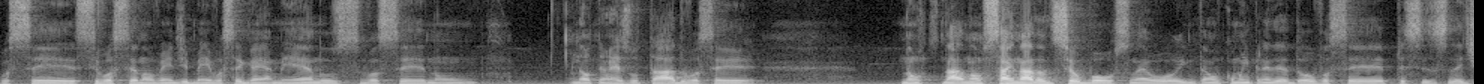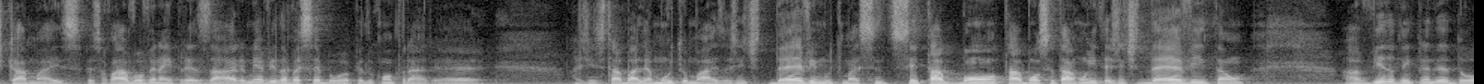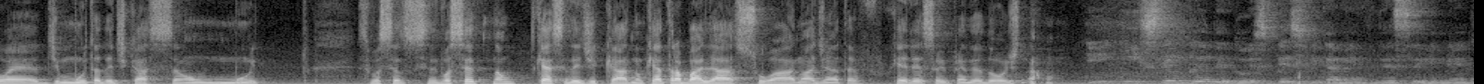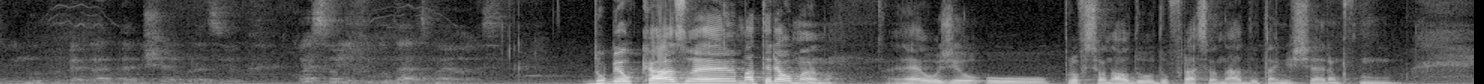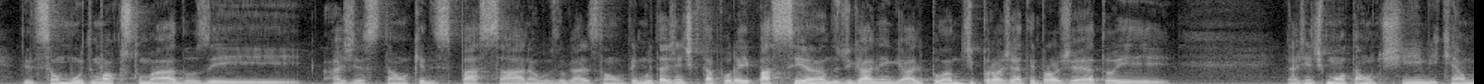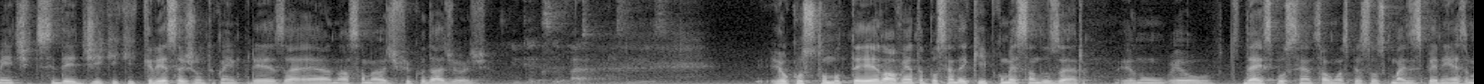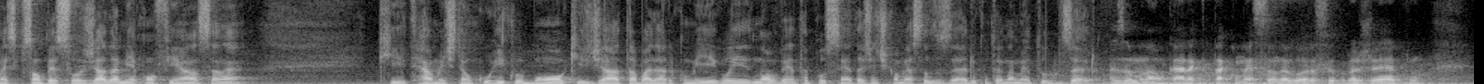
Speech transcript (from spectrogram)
você, se você não vende bem, você ganha menos, você não não tem um resultado, você não, não sai nada do seu bolso, né? Ou então, como empreendedor, você precisa se dedicar mais. A pessoa fala, ah, vou virar empresário, minha vida vai ser boa. Pelo contrário, é, a gente trabalha muito mais, a gente deve muito mais. Se está bom, está bom. Se está ruim, a gente deve. Então, a vida do empreendedor é de muita dedicação, muito. Se você, se você não quer se dedicar, não quer trabalhar, suar, não adianta querer ser um empreendedor hoje, não. E, e ser empreendedor, especificamente nesse segmento de multipropriedade da Michel no Brasil, quais são as dificuldades maiores? No meu caso é material humano. É, hoje o, o profissional do, do, fracionado do timeshare, é um, eles são muito mal acostumados e a gestão que eles passaram em alguns lugares, estão, tem muita gente que está por aí passeando de galho em galho, pulando de projeto em projeto e a gente montar um time que realmente se dedique, que cresça junto com a empresa é a nossa maior dificuldade hoje. E o que, é que você faz para conseguir isso? Eu costumo ter 90% da equipe começando do zero. Eu não, eu 10% são algumas pessoas com mais experiência, mas são pessoas já da minha confiança, né? Que realmente têm um currículo bom, que já trabalharam comigo e 90% a gente começa do zero com treinamento do zero. Mas vamos lá, um cara que está começando agora o seu projeto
